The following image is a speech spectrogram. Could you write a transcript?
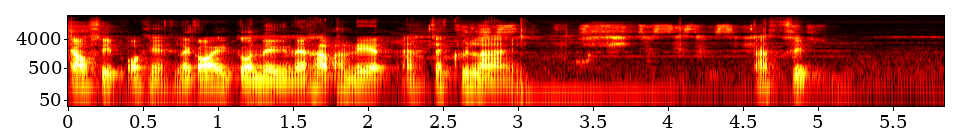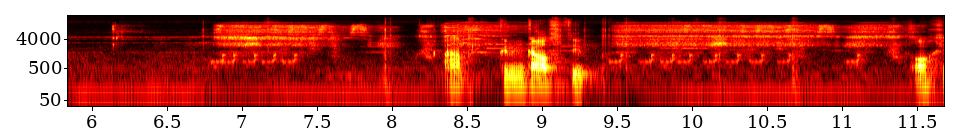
เก้าสิบโอเค แล้วก็อีกตัวหนึ่งนะครับ อันเดสอะแจ็คคุไลแปดสิบอัพขึ้นเก้าสิบโอเค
